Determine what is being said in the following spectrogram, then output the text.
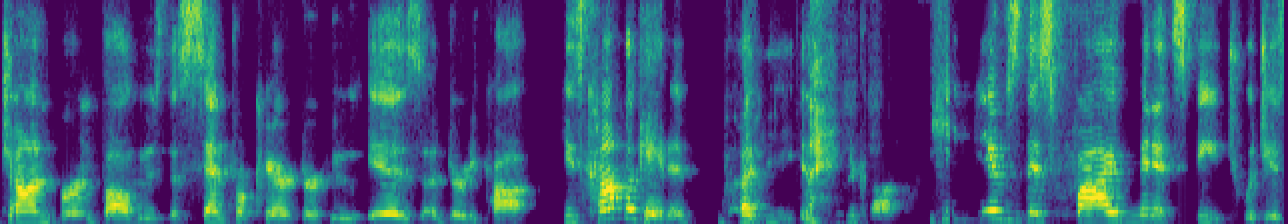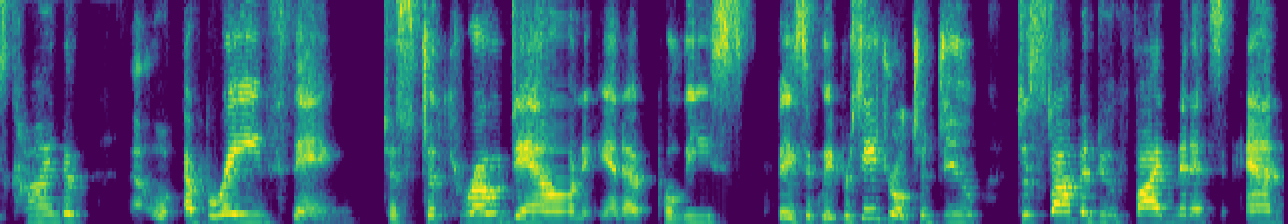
Jon Bernthal, who's the central character who is a dirty cop, he's complicated, but he is. He gives this five minute speech, which is kind of a brave thing just to throw down in a police basically procedural to do to stop and do five minutes and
